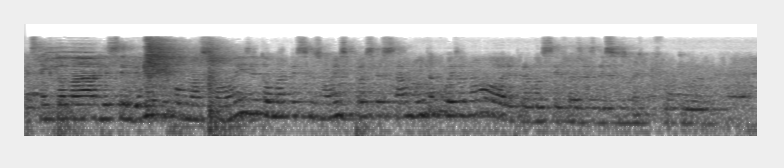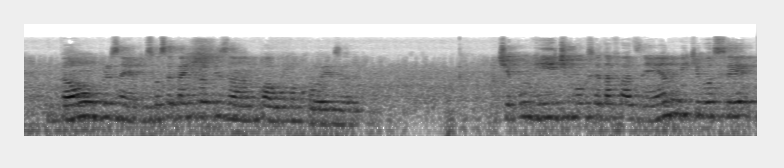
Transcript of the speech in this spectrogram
Você tem que tomar, receber umas informações e tomar decisões, processar muita coisa na hora para você fazer as decisões para o futuro. Então, por exemplo, se você está improvisando com alguma coisa, tipo um ritmo que você está fazendo e que você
